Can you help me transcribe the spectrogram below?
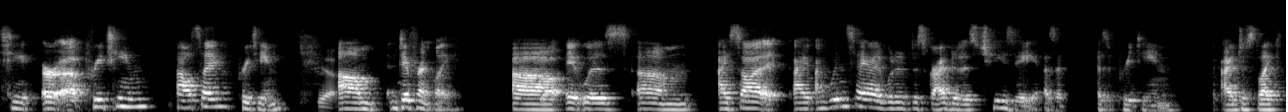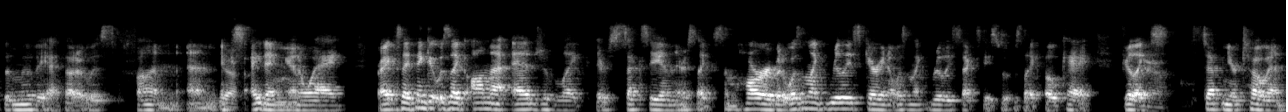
teen or a preteen, I'll say preteen, Yeah. um, differently. Uh, It was, um, I saw it, I, I wouldn't say I would have described it as cheesy as a, as a preteen. I just liked the movie. I thought it was fun and Yeah. exciting in a way right? Because I think it was like on that edge of like there's sexy and there's like some horror, but it wasn't like really scary and it wasn't like really sexy. So it was like okay if you're like Yeah. stepping your toe in.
